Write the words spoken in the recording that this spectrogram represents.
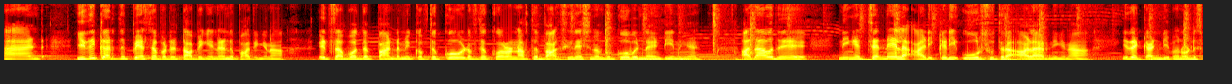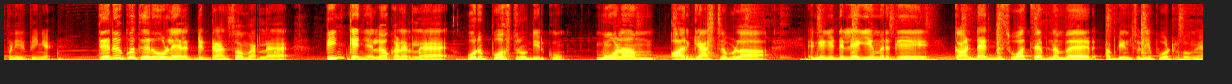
அண்ட் இதுக்கு அடுத்து பேசப்பட்ட டாபிக் என்னன்னு பார்த்தீங்கன்னா it's about the pandemic of the covid of the corona of the vaccination of the covid நைன்டீனுங்க அதாவது நீங்கள் சென்னையில் அடிக்கடி ஊர் சுற்றுற ஆளாக இருந்தீங்கன்னா இதை கண்டிப்பாக நோட்டீஸ் பண்ணியிருப்பீங்க தெருக்கு தெரு உள்ள எலக்ட்ரிக் டிரான்ஸ்ஃபார்மரில் பிங்க் அண்ட் எல்லோ கலரில் ஒரு போஸ்டர் ஒட்டி இருக்கும். மூலம் ஆர் கேஸ் ட்ரபுளா எங்ககிட்ட லேகியம் இருக்கு. கான்டாக்ட் திஸ் வாட்ஸ்அப் நம்பர் அப்படின்னு சொல்லி போட்டிருக்கோங்க?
